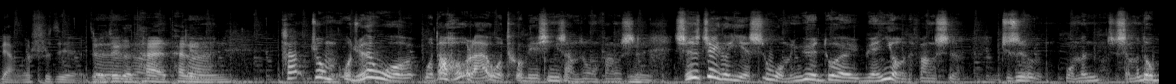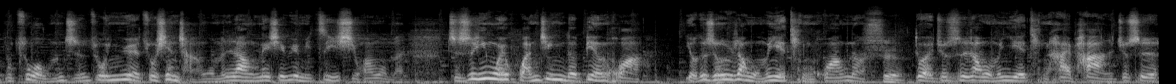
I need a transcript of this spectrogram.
两个世界，对这个太太令人他就我觉得我我到后来我特别欣赏这种方式。嗯其实这个也是我们乐队原有的方式，就是我们什么都不做，我们只是做音乐、做现场，我们让那些乐迷自己喜欢我们。只是因为环境的变化，有的时候让我们也挺慌的。是对，就是让我们也挺害怕的。就是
